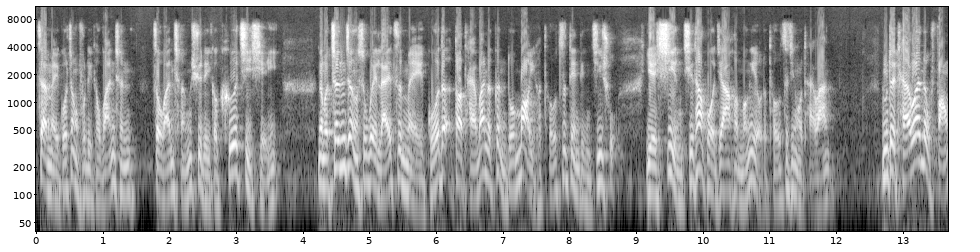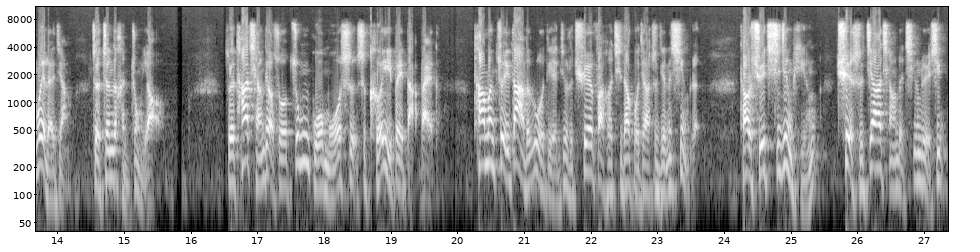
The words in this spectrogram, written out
在美国政府里头完成走完程序的一个科技协议。那么，真正是为来自美国的到台湾的更多贸易和投资奠定基础，也吸引其他国家和盟友的投资进入台湾。那么，对台湾的防卫来讲，这真的很重要。所以他强调说，中国模式是可以被打败的。他们最大的弱点就是缺乏和其他国家之间的信任。他说，学习近平确实加强了侵略性，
